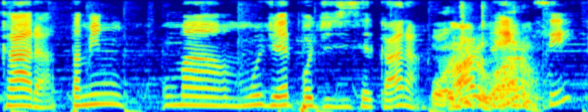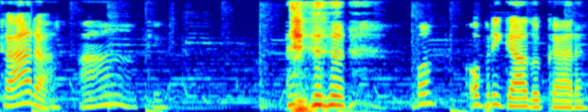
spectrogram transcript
Cara, também uma mulher pode dizer cara? Pode, claro. claro. Sim, cara. Ah, ok. Bom, obrigado, cara.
